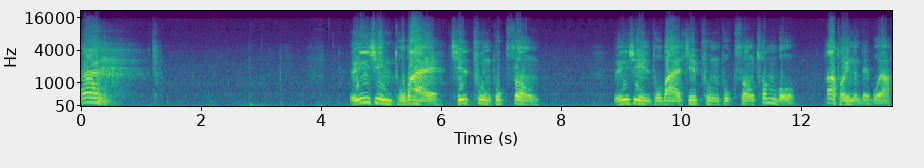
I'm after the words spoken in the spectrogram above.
에이 은신, 도발, 질풍, 독성, 은신, 도발, 질풍, 독성, 첨보. 하나 더 있는데? 뭐야?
